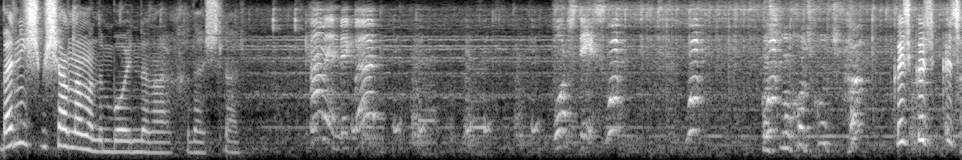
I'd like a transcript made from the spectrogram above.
Ben hiçbir şey anlamadım bu oyundan arkadaşlar. Koş koş koş koş. Kış kış kış.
